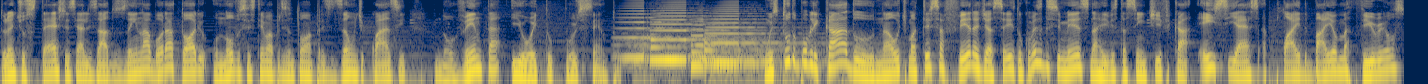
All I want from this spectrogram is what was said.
Durante os testes realizados em laboratório, o novo sistema apresentou uma precisão de quase 98%. Um estudo publicado na última terça-feira, dia 6, no começo desse mês, na revista científica ACS Applied Biomaterials,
